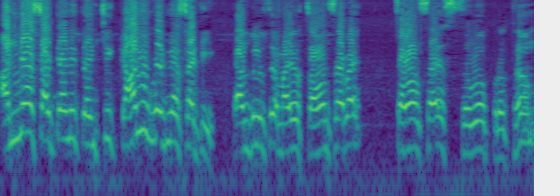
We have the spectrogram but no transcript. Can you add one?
आणण्यासाठी आणि त्यांची कान उघडण्यासाठी आंदोलनचे माझे चव्हाण साहेब आहे चव्हाण साहेब सर्वप्रथम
